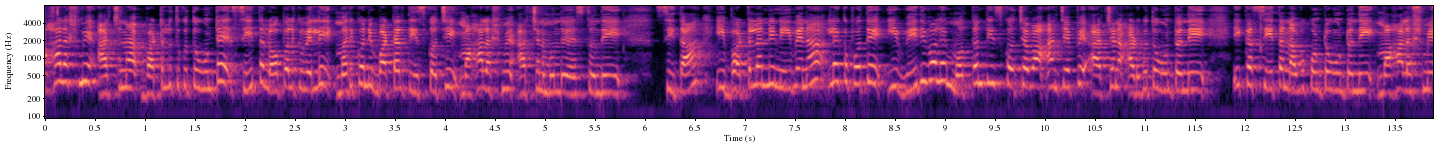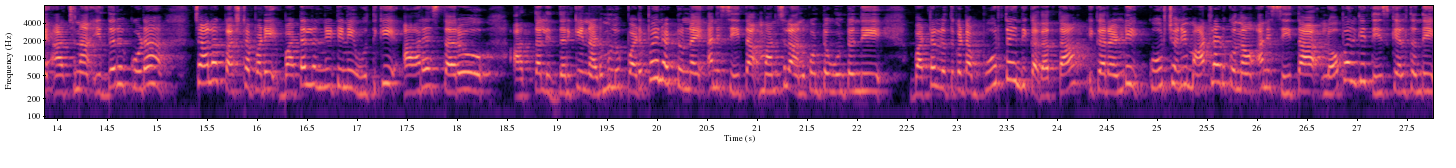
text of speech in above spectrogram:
మహాలక్ష్మి అర్చన బట్టలు ఉతుకుతూ ఉంటే సీత లోపలికి వెళ్ళి మరికొన్ని బట్టలు తీసుకొచ్చి మహాలక్ష్మి అర్చన ముందు వేస్తుంది. సీత ఈ బట్టలన్నీ నీవేనా? లేకపోతే ఈ వీధి వాళ్ళే మొత్తం తీసుకొచ్చావా? అని చెప్పి అర్చన అడుగుతూ ఉంటుంది. ఇక సీత నవ్వుకుంటూ ఉంటుంది. మహాలక్ష్మి అర్చన ఇద్దరు కూడా చాలా కష్టపడి బట్టలన్నిటినీ ఉతికి ఆరేస్తారు. అత్తలిద్దరికీ నడుములు పడిపోయినట్టున్నాయి అని సీత మనసులో అనుకుంటూ ఉంటుంది. బట్టలు ఉతకటం పూర్తయింది కదత్త? ఇక రండి కూర్చొని మాట్లాడుకుందాం అని సీత లోపలికి తీసుకెళ్తుంది.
